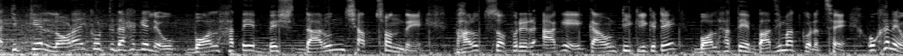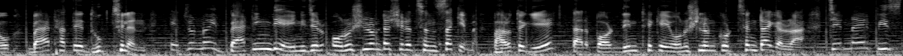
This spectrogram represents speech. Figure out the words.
সাকিবকে লড়াই করতে দেখা গেলেও বল হাতে বেশ দারুণ স্বাচ্ছন্দ্যে। ভারত সফরের আগে কাউন্টি ক্রিকেটে বল হাতে বাজিমাত করেছে। ওখানেও ব্যাট হাতে ধুকছিলেন। এজন্যই ব্যাটিং দিয়েই নিজের অনুশীলনটা সেরেছেন সাকিব। ভারতে গিয়ে তার পরদিন থেকে অনুশীলন করছেন টাইগাররা। চেন্নাইয়ের পিস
